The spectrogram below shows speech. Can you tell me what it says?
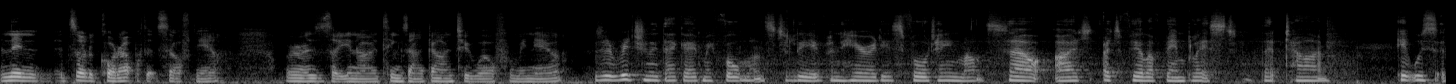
And then it sort of caught up with itself now. Whereas, uh, you know, things aren't going too well for me now. Originally, they gave me four months to live, and here it is 14 months. So I, I feel I've been blessed that time. It was a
